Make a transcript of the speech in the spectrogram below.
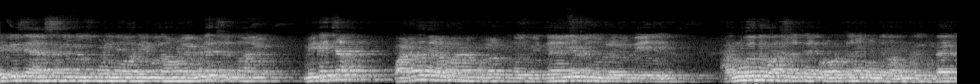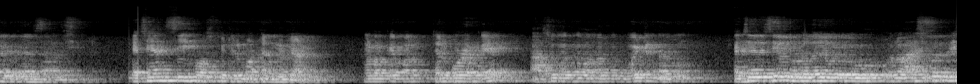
A P C higher secondary school എന്ന് പറയുമ്പോൾ നമ്മൾ എവിടെ ചെന്നാലും മികച്ച പഠന നിലവാരം പുലർത്തുന്ന ഒരു വിദ്യാലയം എന്നുള്ള ഒരു പേര് അറുപത് വർഷത്തെ പ്രവർത്തനം കൊണ്ട് നമുക്ക് ഉണ്ടാക്കിയെടുക്കാൻ സാധിച്ചില്ല എച്ച് എൻ സി ഹോസ്പിറ്റൽ മട്ടന്നൂരാണ് നിങ്ങളൊക്കെ ചിലപ്പോഴൊക്കെ അസുഖമൊക്കെ വന്നൊക്കെ പോയിട്ടുണ്ടാകും. എച്ച് എൽ സി എന്നുള്ളത് ഒരു ഒരു ആശുപത്രി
